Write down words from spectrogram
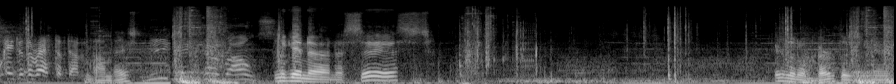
Located the rest of them. My maze. Need intel rounds. Let me get an assist. Your little Bertha's in here.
